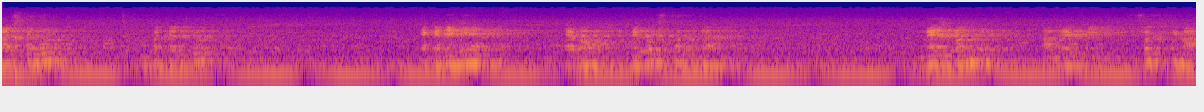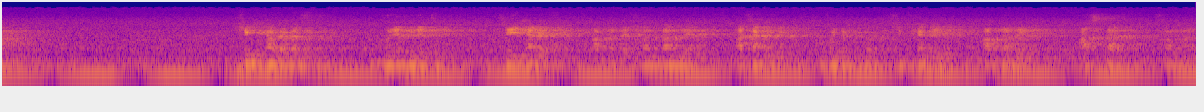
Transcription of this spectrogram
রাষ্ট্র উপাচার্য, একাডেমিয়া এবং ব্যবস্থাপনা মেলবন্ধন, আমরা একটি শক্তিমান শিক্ষা ব্যবস্থা গড়ে তুলেছি। সেইখানে আপনাদের সন্তানদের আশা করি উপযুক্ত শিক্ষা দিয়ে আপনাদের আস্থা সম্মান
